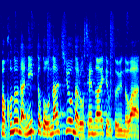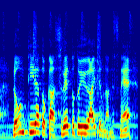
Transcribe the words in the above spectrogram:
まあ、このようなニットと同じような路線のアイテムというのはロンティーだとかスウェットというアイテムなんですね。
